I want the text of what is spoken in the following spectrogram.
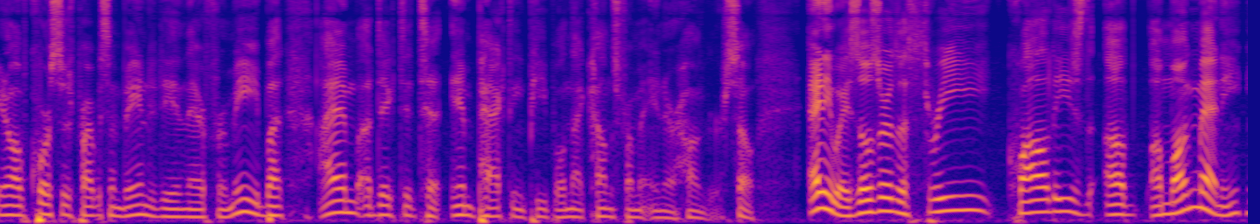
you know of course there's probably some vanity in there for me but I am addicted to impacting people and that comes from an inner hunger. So anyways, those are the three qualities of among many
